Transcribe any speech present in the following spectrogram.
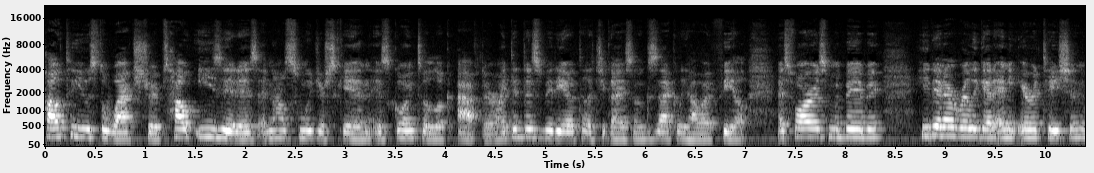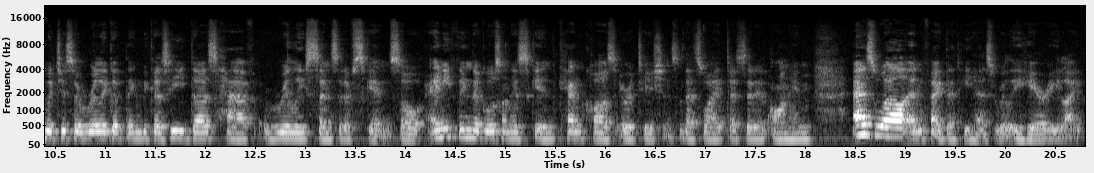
how to use the wax strips, how easy it is, and how smooth your skin is going to look after. I did this video to let you guys know exactly how I feel. As far as my baby, he didn't really get any irritation, which is a really good thing because he does have really sensitive skin. So anything that goes on his skin can cause irritation. So that's why I tested it on him as well. And the fact that he has really hairy, like,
